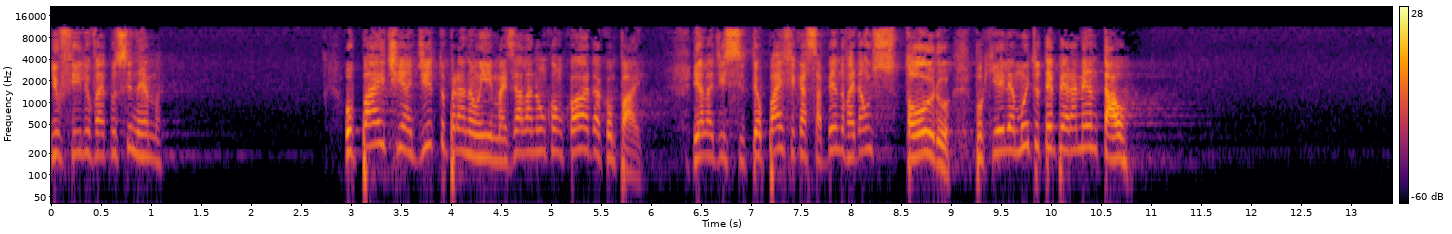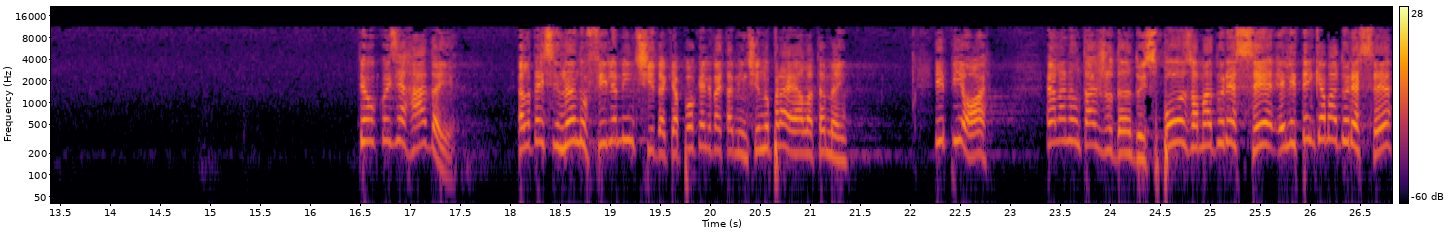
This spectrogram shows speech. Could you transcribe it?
E o filho vai para o cinema. O pai tinha dito para não ir, mas ela não concorda com o pai. E ela disse: Teu pai ficar sabendo vai dar um estouro, porque ele é muito temperamental. Tem uma coisa errada aí. Ela está ensinando o filho a mentir, daqui a pouco ele vai estar tá mentindo para ela também. E pior, ela não está ajudando o esposo a amadurecer, ele tem que amadurecer.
